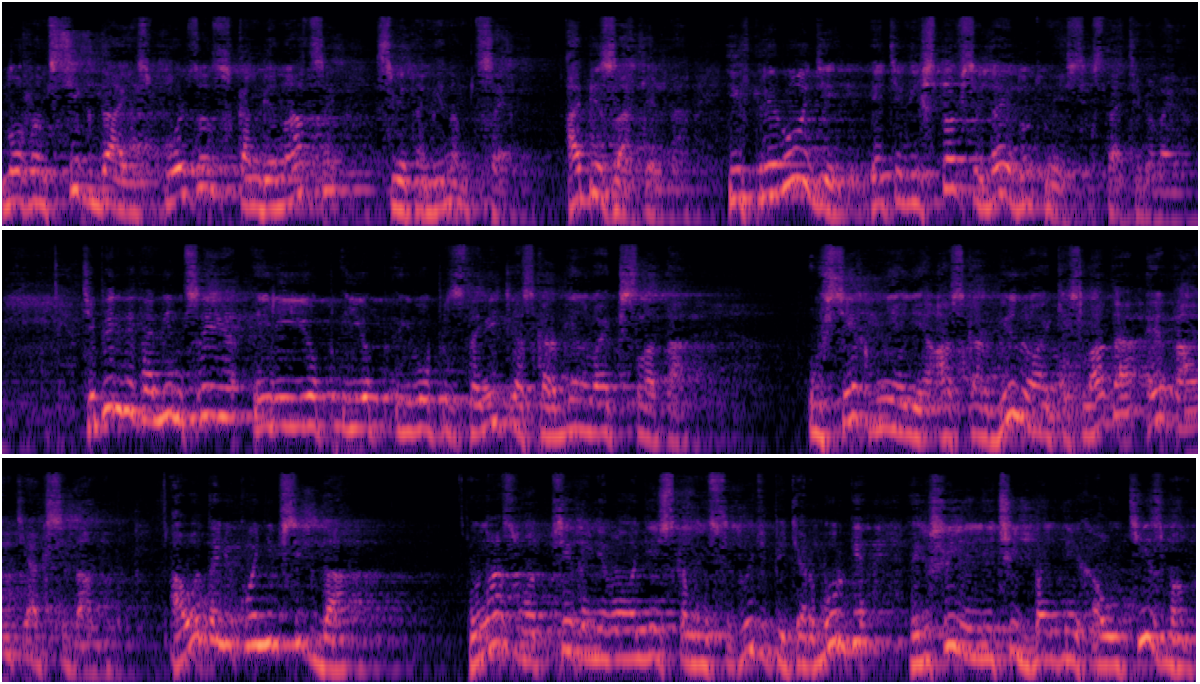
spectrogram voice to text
должен всегда использоваться в комбинации с витамином С. Обязательно. И в природе эти вещества всегда идут вместе, кстати говоря. Теперь витамин С или ее, ее, его представитель аскорбиновая кислота. У всех мнение, аскорбиновая кислота – это антиоксидант. А вот далеко не всегда. У нас вот в психоневрологическом институте в Петербурге решили лечить больных аутизмом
